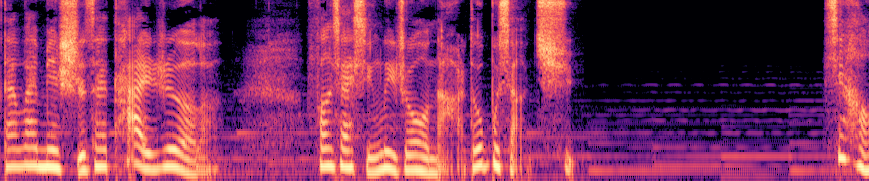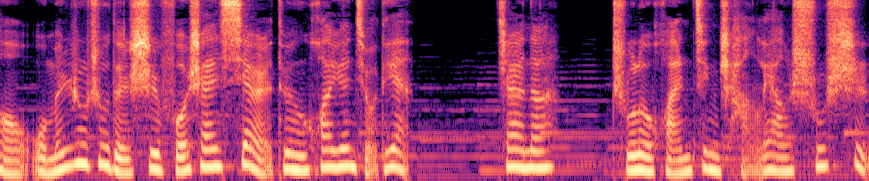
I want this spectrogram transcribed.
但外面实在太热了，放下行李之后哪儿都不想去。幸好我们入住的是佛山希尔顿花园酒店，这儿呢除了环境敞亮舒适，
